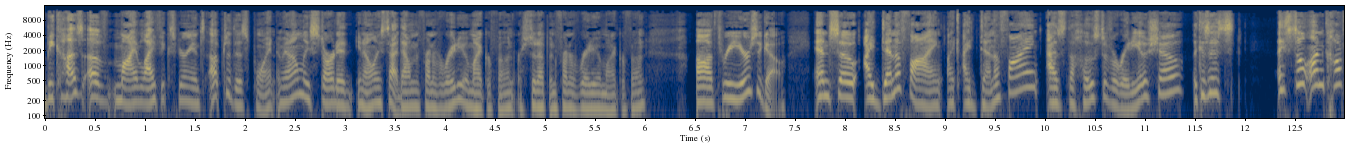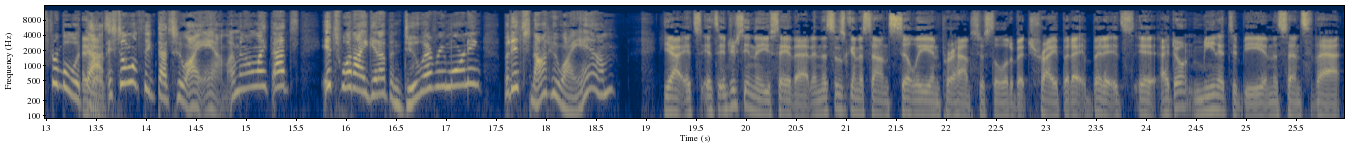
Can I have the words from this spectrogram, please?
because of my life experience up to this point, I mean, I only started, you know, I only sat down in front of a radio microphone or stood up in front of a radio microphone uh, three years ago. And so identifying, like identifying as the host of a radio show, because it's, I'm still uncomfortable with It that. is. I still don't think that's who I am. I mean, I'm like, that's, it's what I get up and do every morning, but it's not who I am. Yeah, it's it's interesting that you say that, and this is going to sound silly and perhaps just a little bit trite, but I, but it's it, I don't mean it to be in the sense that.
